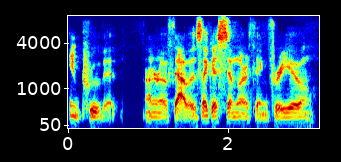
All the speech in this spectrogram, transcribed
improve it. I don't know if that was like a similar thing for you.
